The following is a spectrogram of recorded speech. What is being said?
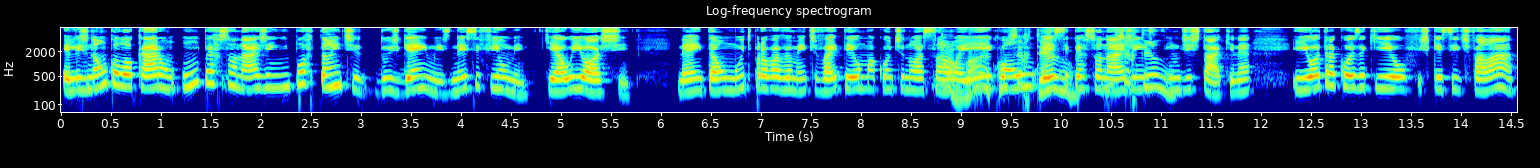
Eles não colocaram um personagem importante dos games nesse filme, que é o Yoshi. Né? Então, muito provavelmente vai ter uma continuação Não, aí vai, com com, certeza, esse com personagem certeza. em destaque, né? E outra coisa que eu esqueci de falar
